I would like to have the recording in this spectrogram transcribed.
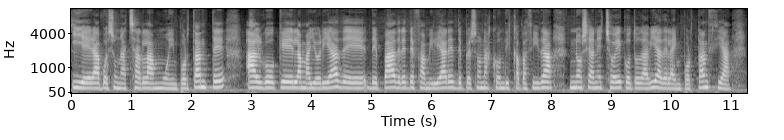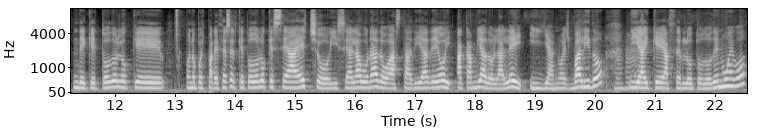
y era pues una charla muy importante, algo que la mayoría de, de, padres, de familiares, de personas con discapacidad no se han hecho eco todavía de la importancia de que todo lo que, bueno, pues parece ser que todo lo que se ha hecho y se ha elaborado hasta día de hoy ha cambiado la ley y ya no es válido y hay que hacerlo todo de nuevo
